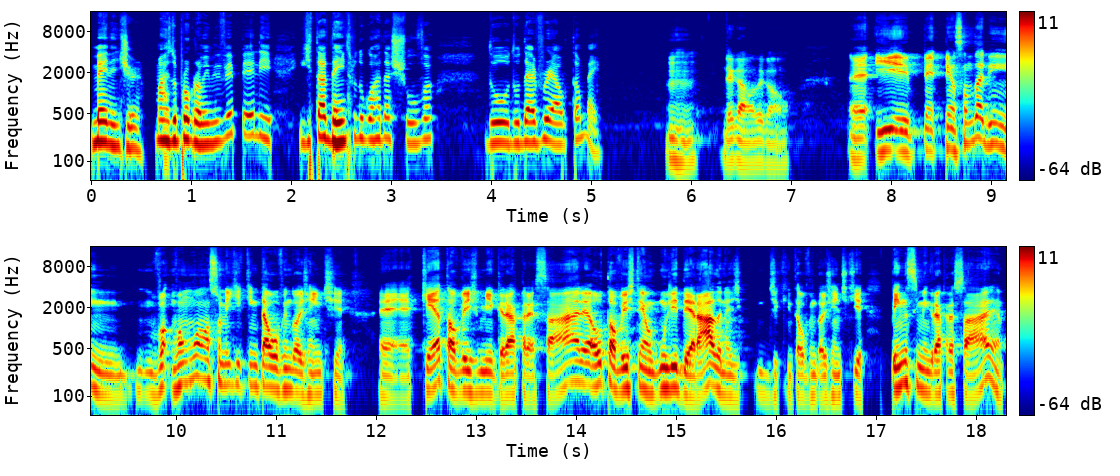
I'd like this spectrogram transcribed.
Manager, mas do programa MVP ele, e que está dentro do guarda-chuva do, do DevRel também. Uhum. Legal, legal. É, e pensando ali em. Vamos assumir que quem está ouvindo a gente é, quer talvez migrar para essa área, ou talvez tenha algum liderado né, de, de quem está ouvindo a gente que pensa em migrar para essa área,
